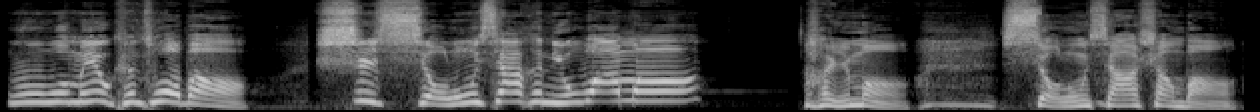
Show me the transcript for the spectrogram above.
我我没有看错吧？是小龙虾和牛蛙吗？哎呀妈！小龙虾上榜，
